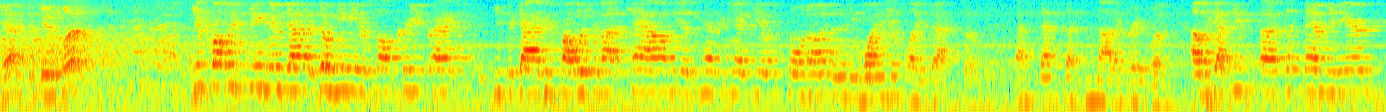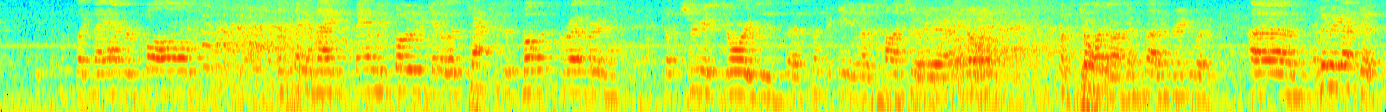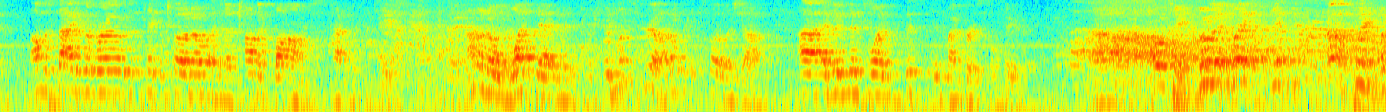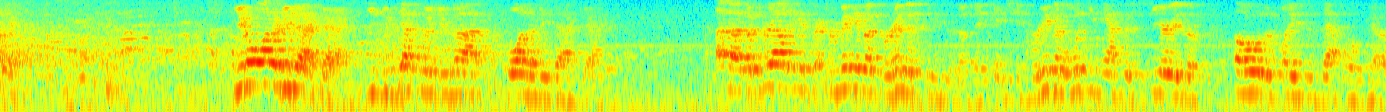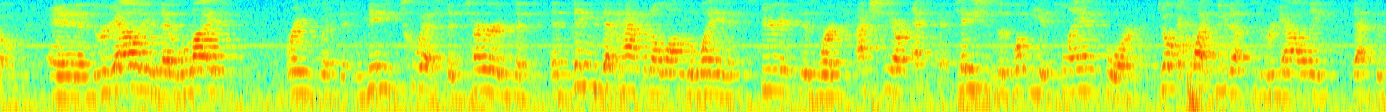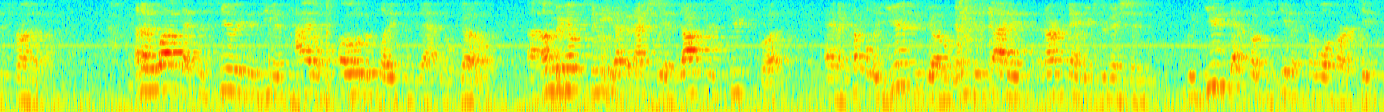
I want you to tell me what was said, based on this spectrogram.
Yeah, it's a good look. You've probably seen him down at Doheny or Salt Creek, right? He's the guy who's probably from out of town. He doesn't have any idea what's going on, and then he winds up like that. So that's that's that's not a great look. Uh, we got these uh, this family here. It looks like Niagara Falls. Let's take a nice family photo together. Let's capture this moment forever. And it's like Curious George is uh, suffocating on his poncho there. I don't know what's what's going on. That's not a great look. Um, and then we got this on the side of the road. Let's take a photo, and an atomic bomb just happens to take. I don't know what that is. It looks real. I don't think it's Photoshop. Uh, and then this one. This is my personal favorite. Uh, okay, move it quick. Get, oh, please. Okay. You don't want to be that guy. You do definitely do not want to be that guy. Uh, but the reality is, for many of us, we're in this season of vacation. We're even looking at this series of, oh, the places that we'll go. And the reality is that life brings with it many twists and turns and, and things that happen along the way and experiences where actually our expectations of what we had planned for don't quite meet up to the reality that's in front of us. And I love that the series is even titled, Oh, the Places That You'll Go. Uh, unbeknownst to me, that's actually a Dr. Seuss book. And a couple of years ago, we decided in our family tradition, we'd use that book to give it to all of our kids'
